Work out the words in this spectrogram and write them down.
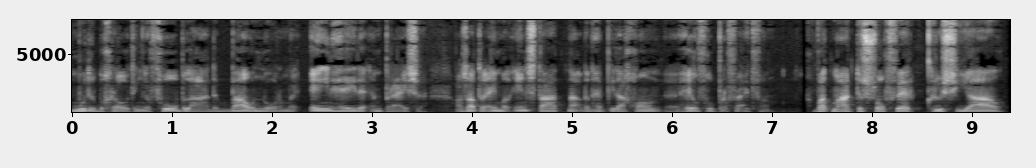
moederbegrotingen, voorbladen, bouwnormen, eenheden en prijzen. Als dat er eenmaal in staat, nou, dan heb je daar gewoon uh, heel veel profijt van. Wat maakt de software cruciaal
